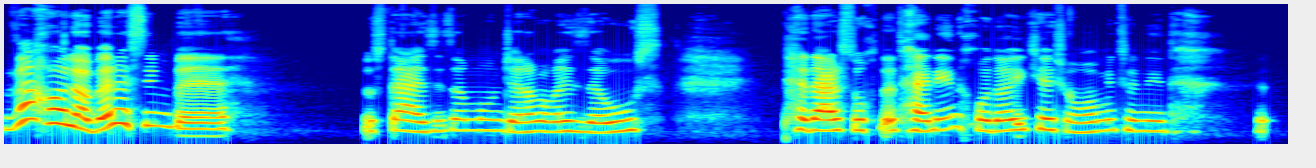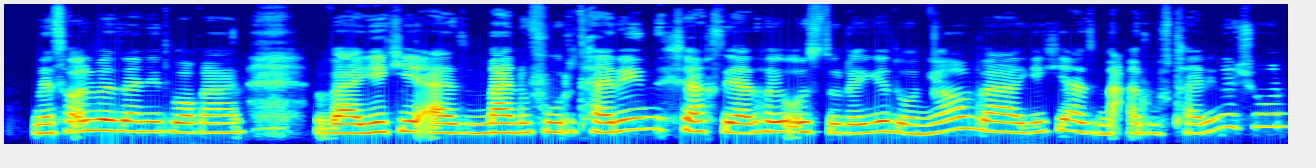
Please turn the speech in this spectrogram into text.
و حالا برسیم به دوست عزیزمون جناب آقای زئوس پدر سوخته ترین خدایی که شما می‌تونید مثال بزنید واقعا و یکی از منفورترین شخصیت های اسطوره‌ای دنیا و یکی از معروفترینشون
